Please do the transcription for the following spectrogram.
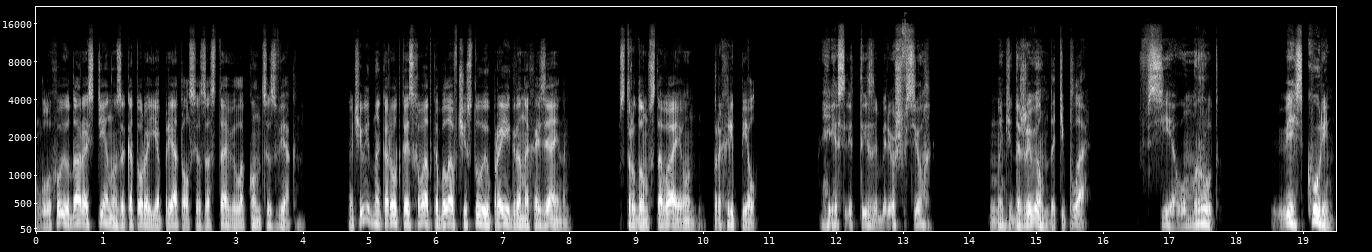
Глухой удар о стену, за которой я прятался, заставил оконце звякнуть. Очевидно, короткая схватка была вчистую проиграна хозяином. С трудом вставая, он прохрипел. «Если ты заберешь все, мы не доживем до тепла. Все умрут. Весь курень.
